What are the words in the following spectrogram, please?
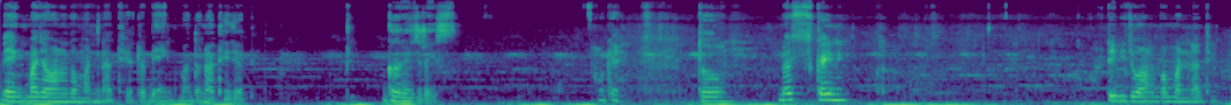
બેંકમાં જવાનું તો મન નથી, એટલે બેંકમાં તો નથી જતી. ઘરે જ રહીશ. ઓકે? તો બસ કંઈ નહીં. ટીવી જોવાનું પણ મન નથી.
